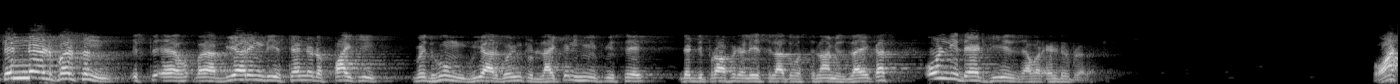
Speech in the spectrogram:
standard person uh, bearing the standard of piety with whom we are going to liken him if we say that the Prophet ﷺ is like us? Only that he is our elder brother. What?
